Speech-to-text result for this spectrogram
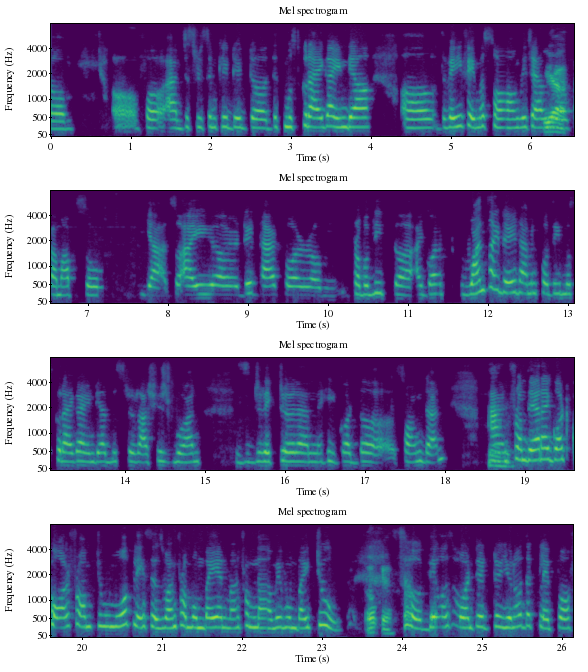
um, uh, for i've just recently did uh, this muskurayega india uh, the very famous song which has Yeah. uh, come up. So yeah. So i uh, did that for um, probably uh, i got once i did i mean for the muskurayega india mr rashish the director and he got the song done Mhm. and from there i got call from two more places one from mumbai and one from navi mumbai too Okay. so they also wanted to you know the clip of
